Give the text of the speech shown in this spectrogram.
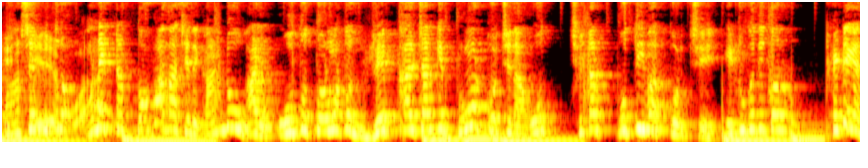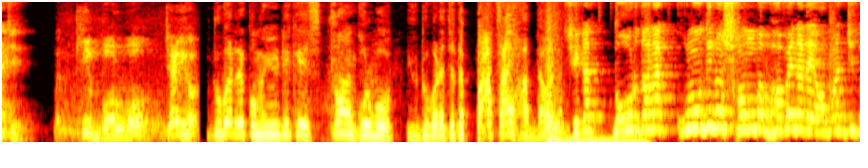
বাঁশের ভিতরে অনেকটা তফাৎ আছে রে গান্ডু আর ও তো তোর মতন রেপ কালচারকে প্রমোট করছে না। ও সেটার প্রতিবাদ করছে। এটুকুতে তোর ফেটে গেছে। ইউটিউবারের কমিউনিটিকে স্ট্রং করব। ইউটিউবারের যাতে পাচায় হাত দেওয়া যায়। সেটা তোর দ্বারা কোনোদিনও সম্ভব হবে না রে অবাঞ্ছিত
